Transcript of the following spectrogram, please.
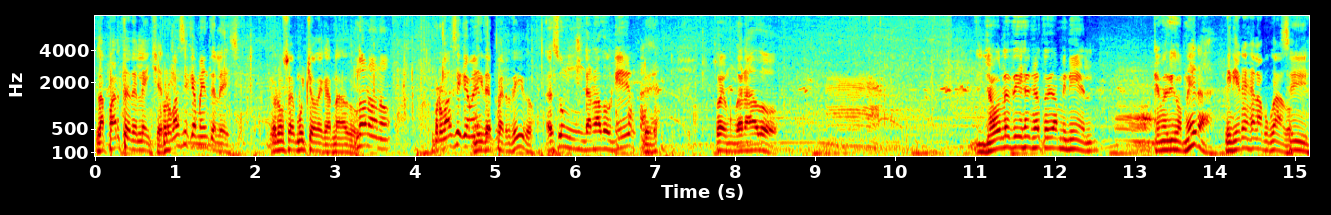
la parte de leche, Pero ¿no? básicamente leche. Yo no sé mucho de ganado. No, no, no. Pero básicamente Ni de perdido. es un ganado Gir, Sí. pues un ganado. Yo le dije en otro día a Miniel que me dijo, mira, Minier es el abogado. Sí.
